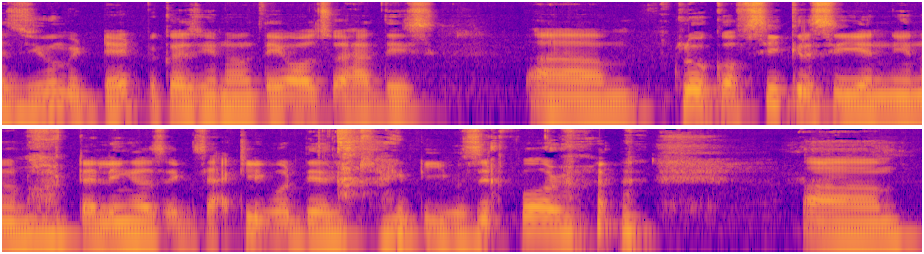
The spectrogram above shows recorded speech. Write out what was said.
assume it did because you know they also have this um, cloak of secrecy and you know not telling us exactly what they're trying to use it for. um,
